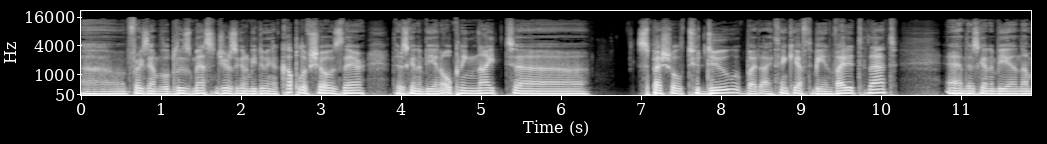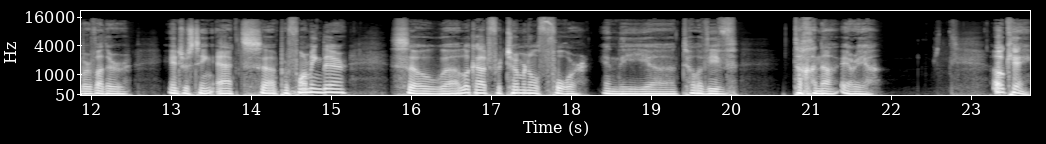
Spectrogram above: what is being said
Uh, for example, the Blues Messengers are going to be doing a couple of shows there. There's going to be an opening night uh, special to do, but I think you have to be invited to that. And there's going to be a number of other interesting acts uh, performing there. So uh, look out for Terminal 4 in the uh, Tel Aviv Tachana area. Okay,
